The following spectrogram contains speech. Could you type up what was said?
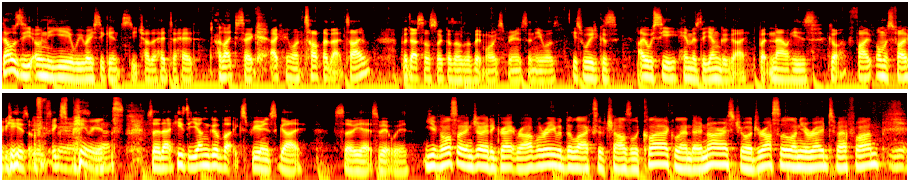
that was the only year we raced against each other head to head. I'd like to say I came on top at that time, but that's also because I was a bit more experienced than he was. It's weird because I always see him as the younger guy, but now he's got five, almost five years of experience. experience. Yeah. So that he's the younger but experienced guy. So yeah, it's a bit weird. You've also enjoyed a great rivalry with the likes of Charles Leclerc, Lando Norris, George Russell on your road to F1. Yeah.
